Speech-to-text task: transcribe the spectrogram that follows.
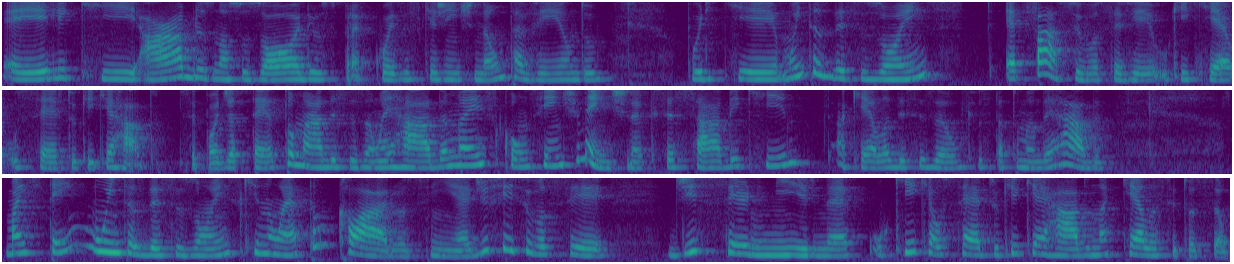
É ele que abre os nossos olhos para coisas que a gente não está vendo, porque muitas decisões é fácil você ver o que, que é o certo e o que, que é errado. Você pode até tomar a decisão errada, mas conscientemente, né? Porque você sabe que aquela decisão que você está tomando é errada. Mas tem muitas decisões que não é tão claro assim. É difícil você discernir, né? O que, que é o certo e o que, que é errado naquela situação.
